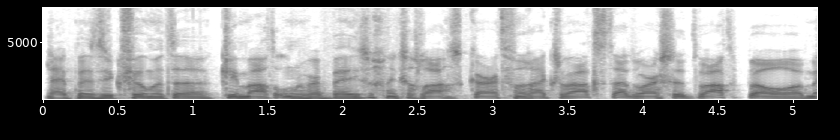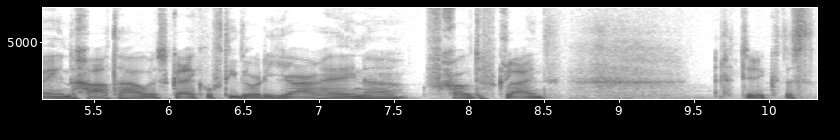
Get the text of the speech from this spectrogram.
Ik ben natuurlijk veel met het uh, klimaatonderwerp bezig. En ik zag laatst een kaart van Rijkswaterstaat waar ze het waterpeil uh, mee in de gaten houden. Dus kijken of die door de jaren heen uh, vergroot en verkleint. En natuurlijk, dat is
